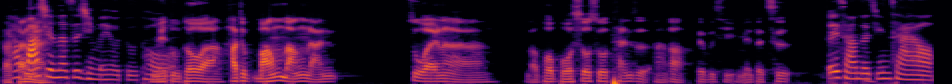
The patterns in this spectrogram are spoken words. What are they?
他发现他自己没有读透，没读透啊，他就茫茫然坐在那，老婆婆收收摊子啊啊，对不起，没得吃。非常的精彩哦！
